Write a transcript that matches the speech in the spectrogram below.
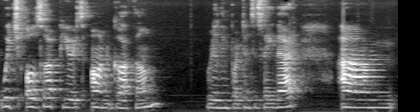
which also appears on Gotham. Really important to say that. Um,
